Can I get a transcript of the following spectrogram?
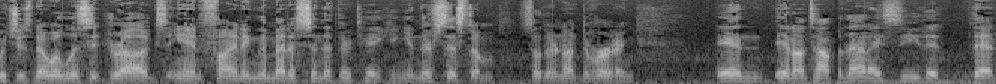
which is no illicit drugs and finding the medicine that they're taking in their system so they're not diverting. And and on top of that, I see that that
